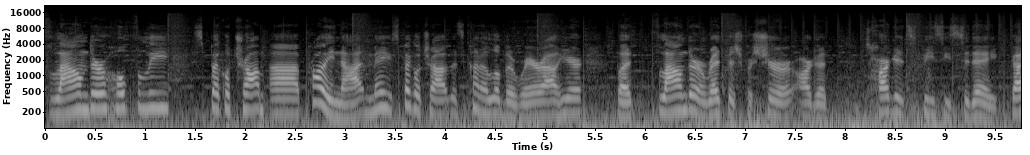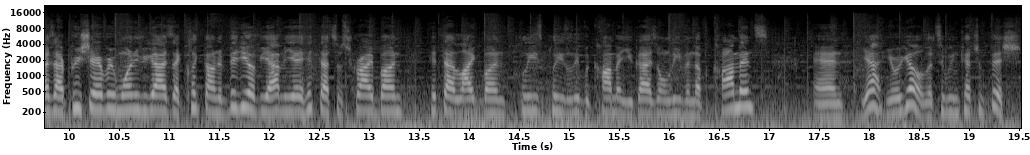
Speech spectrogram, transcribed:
flounder, hopefully, speckled trout, uh, probably not. Maybe speckled trout, it's kind of a little bit rare out here, but flounder and redfish for sure are the targeted species today. Guys, I appreciate every one of you guys that clicked on the video. If you haven't yet, hit that subscribe button, hit that like button. Please, please leave a comment. You guys don't leave enough comments. And yeah, here we go. Let's see if we can catch some fish.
